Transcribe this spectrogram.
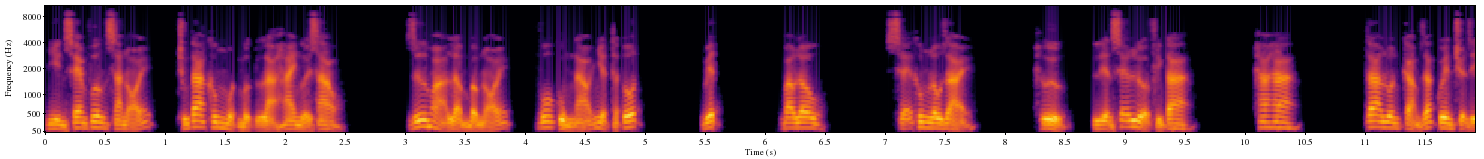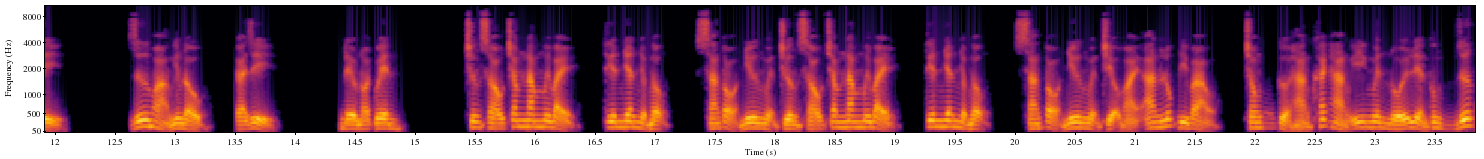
nhìn xem phương xa nói chúng ta không một mực là hai người sao? Dư hỏa lẩm bẩm nói vô cùng náo nhiệt thật tốt. Biết. Bao lâu? Sẽ không lâu dài. Ừ liền sẽ lửa phình ta. Ha ha. Ta luôn cảm giác quên chuyện gì. Dư hỏa nghiêng đầu cái gì? Đều nói quên. Chương 657, tiên nhân nhập mộng sáng tỏ như nguyện chương 657, tiên nhân nhập mộng sáng tỏ như nguyện triệu hoài an lúc đi vào trong cửa hàng khách hàng y nguyên nối liền không dứt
